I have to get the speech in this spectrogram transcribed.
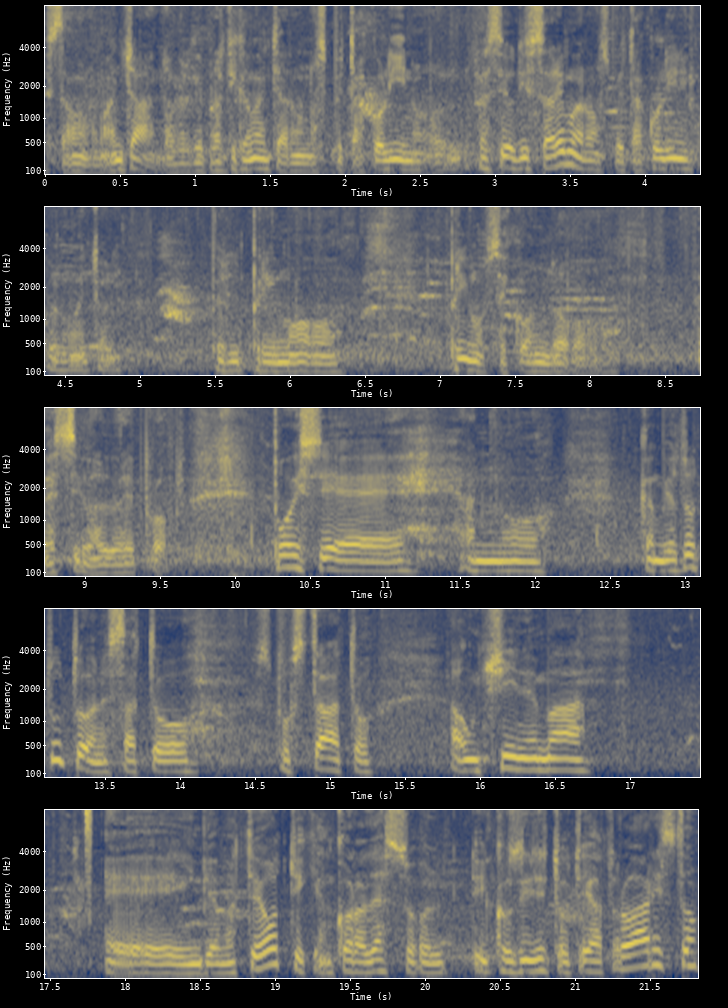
stavano mangiando, perché praticamente era uno spettacolino, il Festival di Sanremo era uno spettacolino in quel momento lì, per il primo, primo secondo festival vero e proprio. Poi si è, hanno cambiato tutto, è stato spostato a un cinema eh, in via Matteotti, che ancora adesso è il, il cosiddetto Teatro Aristo,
